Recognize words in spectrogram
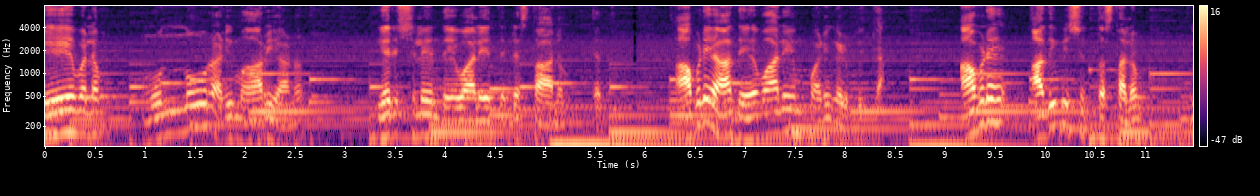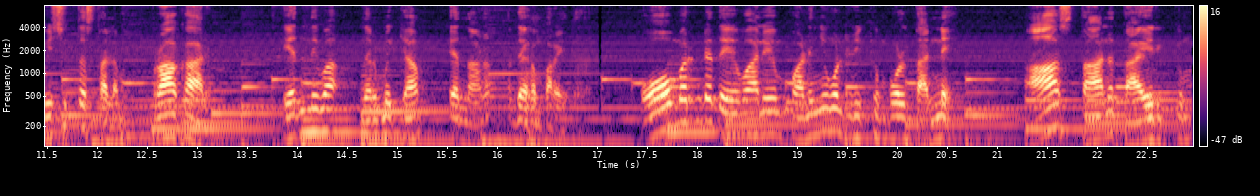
കേവലം മുന്നൂറടി മാറിയാണ് യെരുസലേം ദേവാലയത്തിന്റെ സ്ഥാനം എന്ന്. അവിടെ ആ ദേവാലയം പണി കഴിപ്പിക്കാം. അവിടെ അതിവിശുദ്ധ സ്ഥലം വിശുദ്ധ സ്ഥലം പ്രാകാരം എന്നിവ നിർമ്മിക്കാം എന്നാണ് അദ്ദേഹം പറയുന്നത്. ഓമറിന്റെ ദേവാലയം പണിഞ്ഞുകൊണ്ടിരിക്കുമ്പോൾ തന്നെ ആ സ്ഥാനത്തായിരിക്കും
